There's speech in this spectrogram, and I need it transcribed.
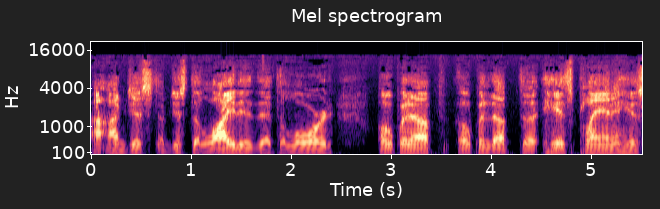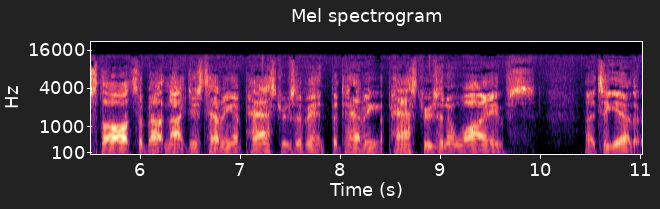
I'm just I'm just delighted that the Lord open up opened up the, his plan and his thoughts about not just having a pastors event, but having pastors and wives uh, together.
